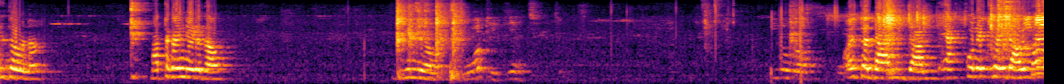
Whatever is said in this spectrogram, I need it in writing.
দিতে হবে না। ভাতটা খাই নেড়ে দাও? ওইটা ডাল ডাল এক কোণে খেয়ে ডাল দাও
